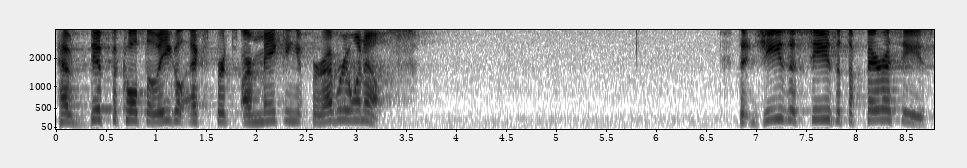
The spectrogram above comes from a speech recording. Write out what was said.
how difficult the legal experts are making it for everyone else. That Jesus sees that the Pharisees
